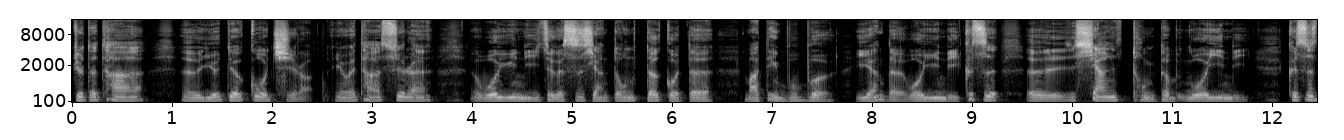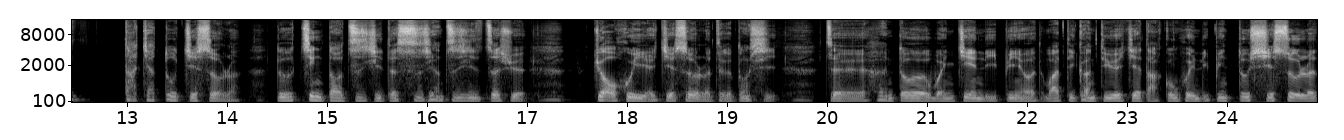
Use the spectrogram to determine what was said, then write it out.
觉得他呃有点过气了。因为他虽然我与你这个思想同德国的马丁布伯一样的我与你，可是呃相同的我与你，可是大家都接受了，都进到自己的思想、自己的哲学，教会也接受了这个东西，在很多文件里边哦，瓦蒂冈第二届大公会里边都吸收了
